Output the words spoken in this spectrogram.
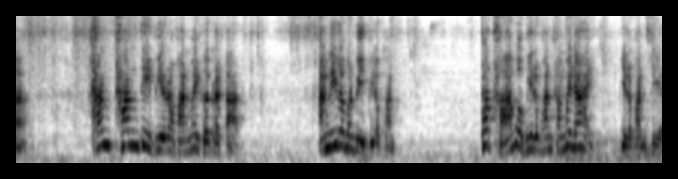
อ่าทั้งทั้งที่พีรพันธ์ไม่เคยประกาศ อันนี้แล้วมันบีบพีรพันธ์ถ้าถามว่าพีรพันธ์ทำไม่ได้พีรพันธ์เสีย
